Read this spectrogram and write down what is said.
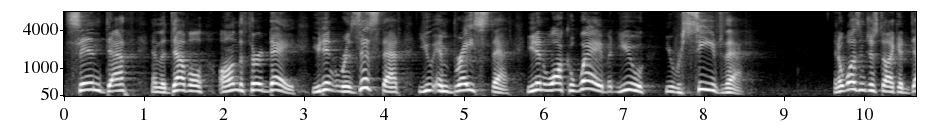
sin, death, and the devil on the third day. You didn't resist that, you embraced that. You didn't walk away, but you you received that. And it wasn't just like a do-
